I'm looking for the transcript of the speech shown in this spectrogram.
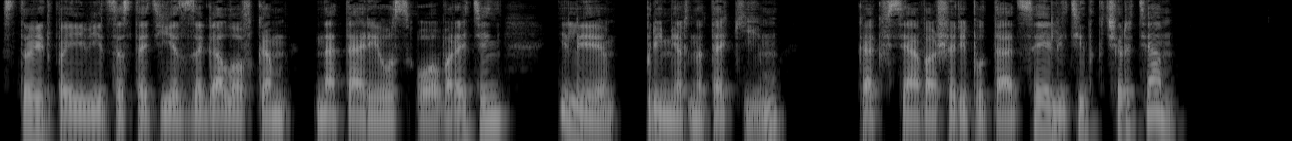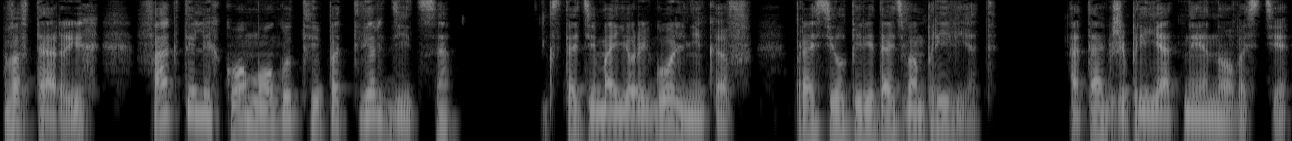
Стоит появиться статье с заголовком «Нотариус-оборотень» или примерно таким, как вся ваша репутация летит к чертям. Во-вторых, факты легко могут и подтвердиться. Кстати, майор Игольников просил передать вам привет, а также приятные новости.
